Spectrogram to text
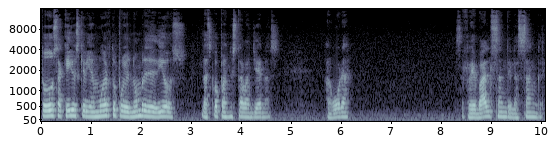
todos aquellos que habían muerto por el nombre de Dios, las copas no estaban llenas. Ahora se rebalsan de la sangre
